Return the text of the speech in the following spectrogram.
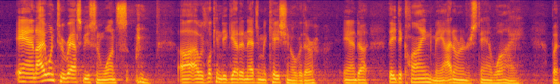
and I went to Rasmussen once. uh, I was looking to get an education over there, and uh, they declined me. I don't understand why, but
